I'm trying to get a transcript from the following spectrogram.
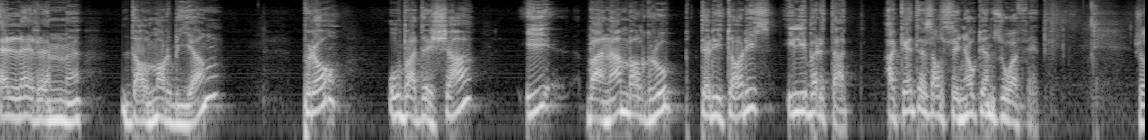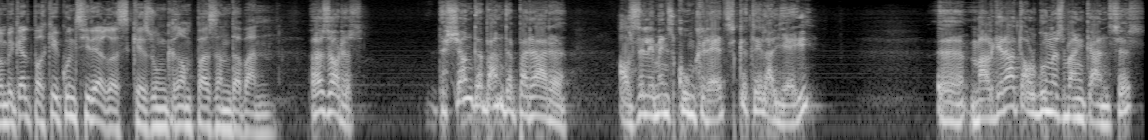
LRM del Morbihan, però ho va deixar i va anar amb el grup Territoris i Llibertat. Aquest és el senyor que ens ho ha fet. Joan Becat, per què consideres que és un gran pas endavant? Aleshores, deixant de banda per ara els elements concrets que té la llei, eh, malgrat algunes mancances,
